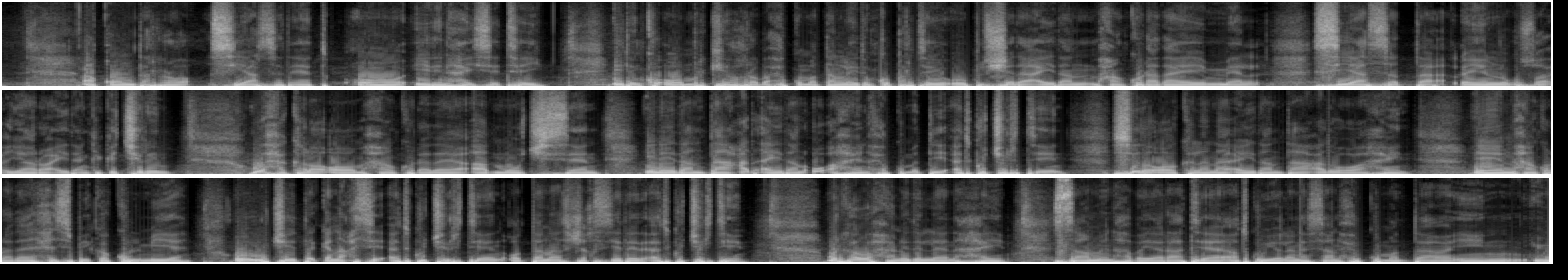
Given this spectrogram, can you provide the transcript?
aqoon darro siyaasadeed oo idin haysatay. Idinka oo markii horeba xukuumaddan laydinku bartay oo bulshada aydan maxaan ku rahday meel siyaasadda lagu soo ciyaaro aydan kaga jirin. Waxa kale oo maxaan ku rahday aad muujiseen inaydan daacad aydan u ahayn xukuumaddii aad ku jirteen sida oo kalena aydan daacad u ahayn. Maxaan ku rahday xisbiga kulmiye oo ujeeddo ganacsi aad ku jirteen oo dana shakhsiyadeed aad ku jirteen. Marka waxaan idin leenahay saameyn haba yaraatee aad ku yeelanaysaan xukuumadda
